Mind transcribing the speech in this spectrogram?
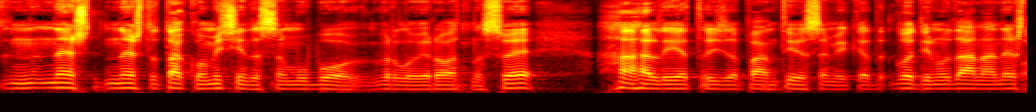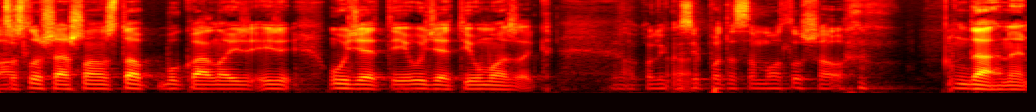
Neš, nešto tako, mislim da sam ubo vrlo vjerojatno sve, ali eto i zapamtio sam je kad godinu dana nešto slušaš non stop, bukvalno i, i uđe, ti, uđe ti u mozak. Ja, koliko si puta sam odslušao, Da, ne,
